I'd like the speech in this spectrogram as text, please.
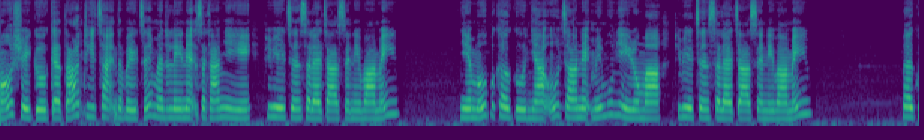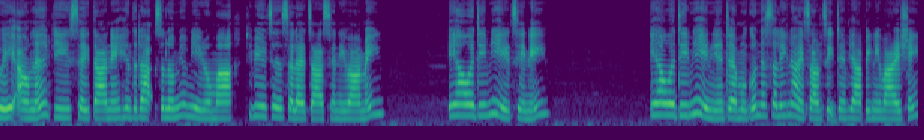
မောရွှေကူကတ်တာထိချိုင်တပိတ်ချင်းမန္တလေးနဲ့စကိုင်းမြင့်ရင်ဖြည်းဖြည်းချင်းဆက်လက်ကြဆင်းနေပါမယ်။မြင်းမှုပခုတ်ကူညာဦးကျောင်းနဲ့မင်းမှုမြေတို့မှာဖြည်းဖြည်းချင်းဆက်လက်ကြဆင်းနေပါမယ်။မခွေအောင်လန်ပြည်စိတ်သားနဲ့ဟင်္ဒရဇလုံမြို့မြေတို့မှာဖြည်းဖြည်းချင်းဆက်လက်ကြဆင်းနေပါမယ်။အေယာဝတီမြေအခြေအနေအေယာဝတီမြင့်ရင်မြင့်တက်မှုကို24နိုင်ဆောင်ကြည့်တင်ပြပေးနေပါရရှင်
